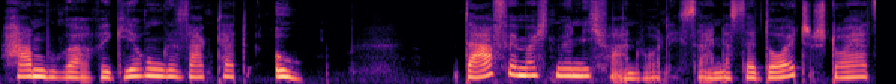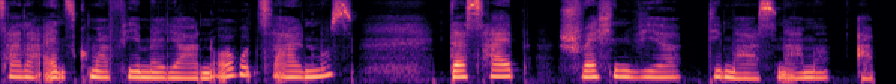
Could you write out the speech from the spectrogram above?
Hamburger Regierung gesagt hat, oh, dafür möchten wir nicht verantwortlich sein, dass der deutsche Steuerzahler 1,4 Milliarden Euro zahlen muss. Deshalb schwächen wir die Maßnahme ab.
